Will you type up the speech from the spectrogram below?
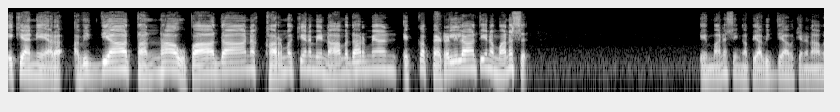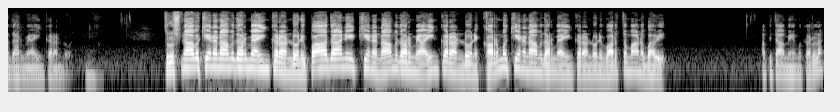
ඒ කියන්නේ අර අවිද්‍යා, තණ්හා, උපාදාන, කර්ම කියන මේ නාම ධර්මයන් එක්ක පැටලිලා තියෙන මනස. ඒ මනසින් අපි අවිද්‍යාව කියන නාම ධර්මය අයින් කරන්න ඕනේ. තෘෂ්ණාව කියන නාම ධර්මය අයින් කරන්න ඕනේ. උපාදානය කියන නාම ධර්මය අයින් කරන්න ඕනේ. කර්ම කියන නාම ධර්මය අයින් කරන්න ඕනේ වර්තමාන භවයේ. අපි තාම එහෙම කරලා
